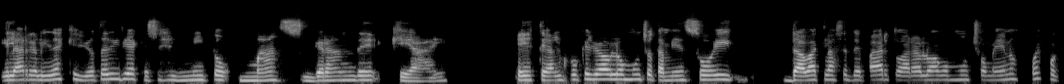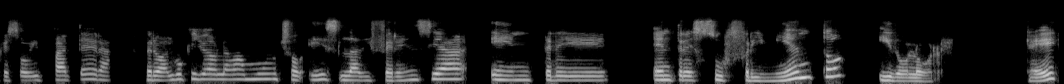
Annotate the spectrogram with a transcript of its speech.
Y la realidad es que yo te diría que ese es el mito más grande que hay. Este, algo que yo hablo mucho, también soy daba clases de parto, ahora lo hago mucho menos, pues porque soy partera, pero algo que yo hablaba mucho es la diferencia entre, entre sufrimiento y dolor. ¿okay?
